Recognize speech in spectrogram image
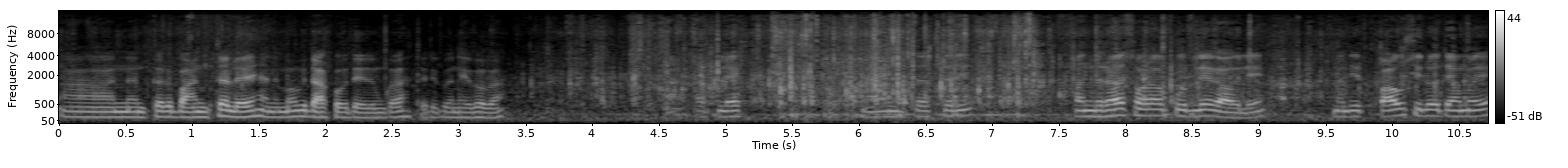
नंतर बांधतलं आहे आणि मग दाखवते तुमका तरी पण हे बघा. आपल्या नाही म्हटलं तरी पंधरा सोळा पुरले गावले. म्हणजे पाऊस इलो त्यामुळे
